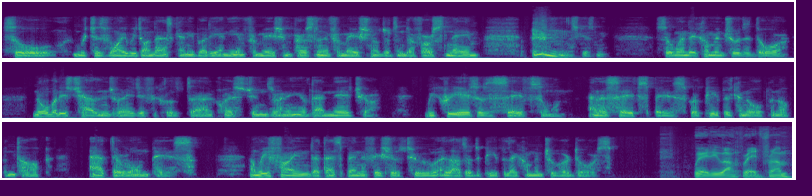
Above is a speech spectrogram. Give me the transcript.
So, which is why we don't ask anybody any information, personal information, other than their first name. Excuse me. So when they come in through the door, Nobody's challenged with any difficult uh, questions or anything of that nature. We created a safe zone and a safe space where people can open up and talk at their own pace. And we find that that's beneficial to a lot of the people that come in through our doors. Where do you operate from?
